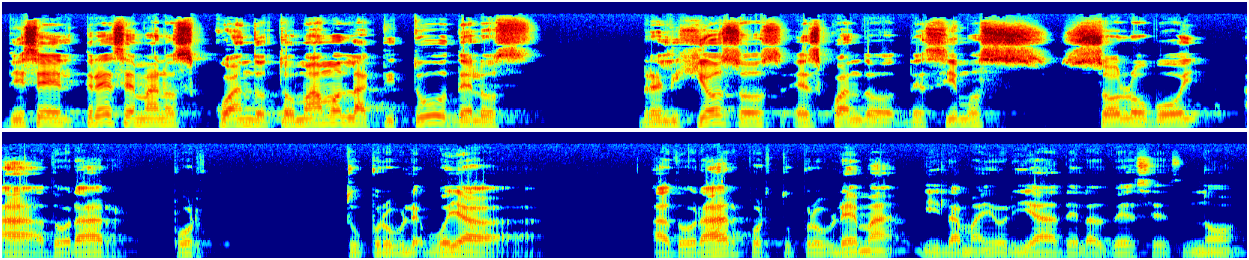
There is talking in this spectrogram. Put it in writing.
Dice el 13, hermanos, cuando tomamos la actitud de los religiosos es cuando decimos, solo voy a adorar por tu problema, voy a adorar por tu problema y la mayoría de las veces no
